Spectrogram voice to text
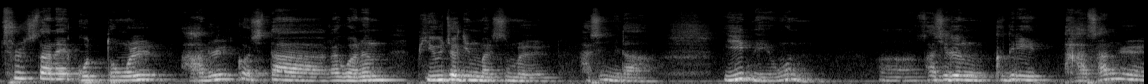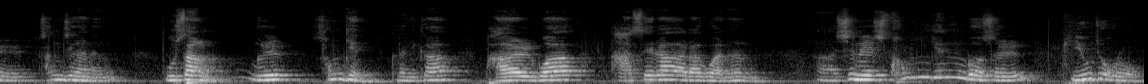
출산의 고통을 앓을 것이다 라고 하는 비유적인 말씀을 하십니다. 이 내용은 어, 사실은 그들이 다산을 상징하는 우상을 섬긴 그러니까 바알과 아세라라고 하는 아, 신을 섬긴 것을 비유적으로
